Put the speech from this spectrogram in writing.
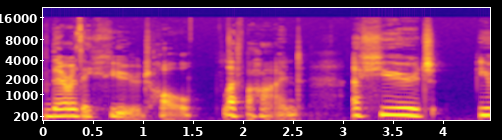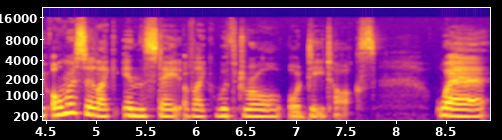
there is a huge hole left behind. A huge, you almost are like in the state of like withdrawal or detox, where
